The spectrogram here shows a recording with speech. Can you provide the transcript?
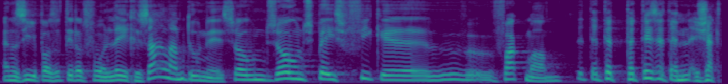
En dan zie je pas dat hij dat voor een lege zaal aan het doen is. Zo'n zo'n specifieke eh, vakman. Dat, dat, dat is het. En Jacques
